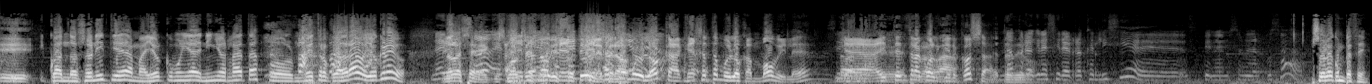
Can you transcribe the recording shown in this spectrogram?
Y, Y Cuando Sony tiene la mayor comunidad de niños ratas por metro cuadrado, yo creo. No lo sé, eh, Xbox es no, muy discutible, pero- gente muy loca, que hay gente muy loca en móvil, ¿eh? Que no, ahí te entra cualquier cosa. No, pero quiero decir, el Rocket League sí es- tiene servidor cruzado. Solo con PC.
